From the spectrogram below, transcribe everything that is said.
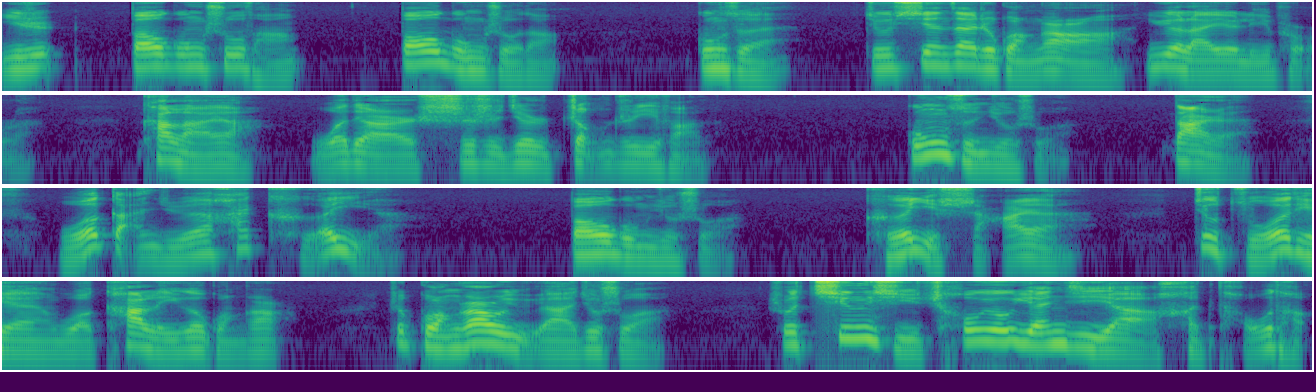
一日，包公书房，包公说道：“公孙，就现在这广告啊，越来越离谱了。看来呀，我得使使劲整治一番了。”公孙就说：“大人，我感觉还可以啊。”包公就说：“可以啥呀？就昨天我看了一个广告，这广告语啊就说说清洗抽油烟机啊很头疼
